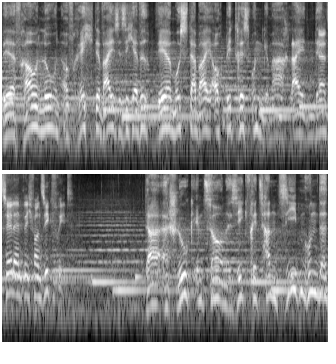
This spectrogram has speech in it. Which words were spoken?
Wer Frauenlohn auf rechte Weise sich erwirbt, der muss dabei auch bitteres Ungemach leiden. Erzähl endlich von Siegfried. Da erschlug im Zorne Siegfrieds Hand 700...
